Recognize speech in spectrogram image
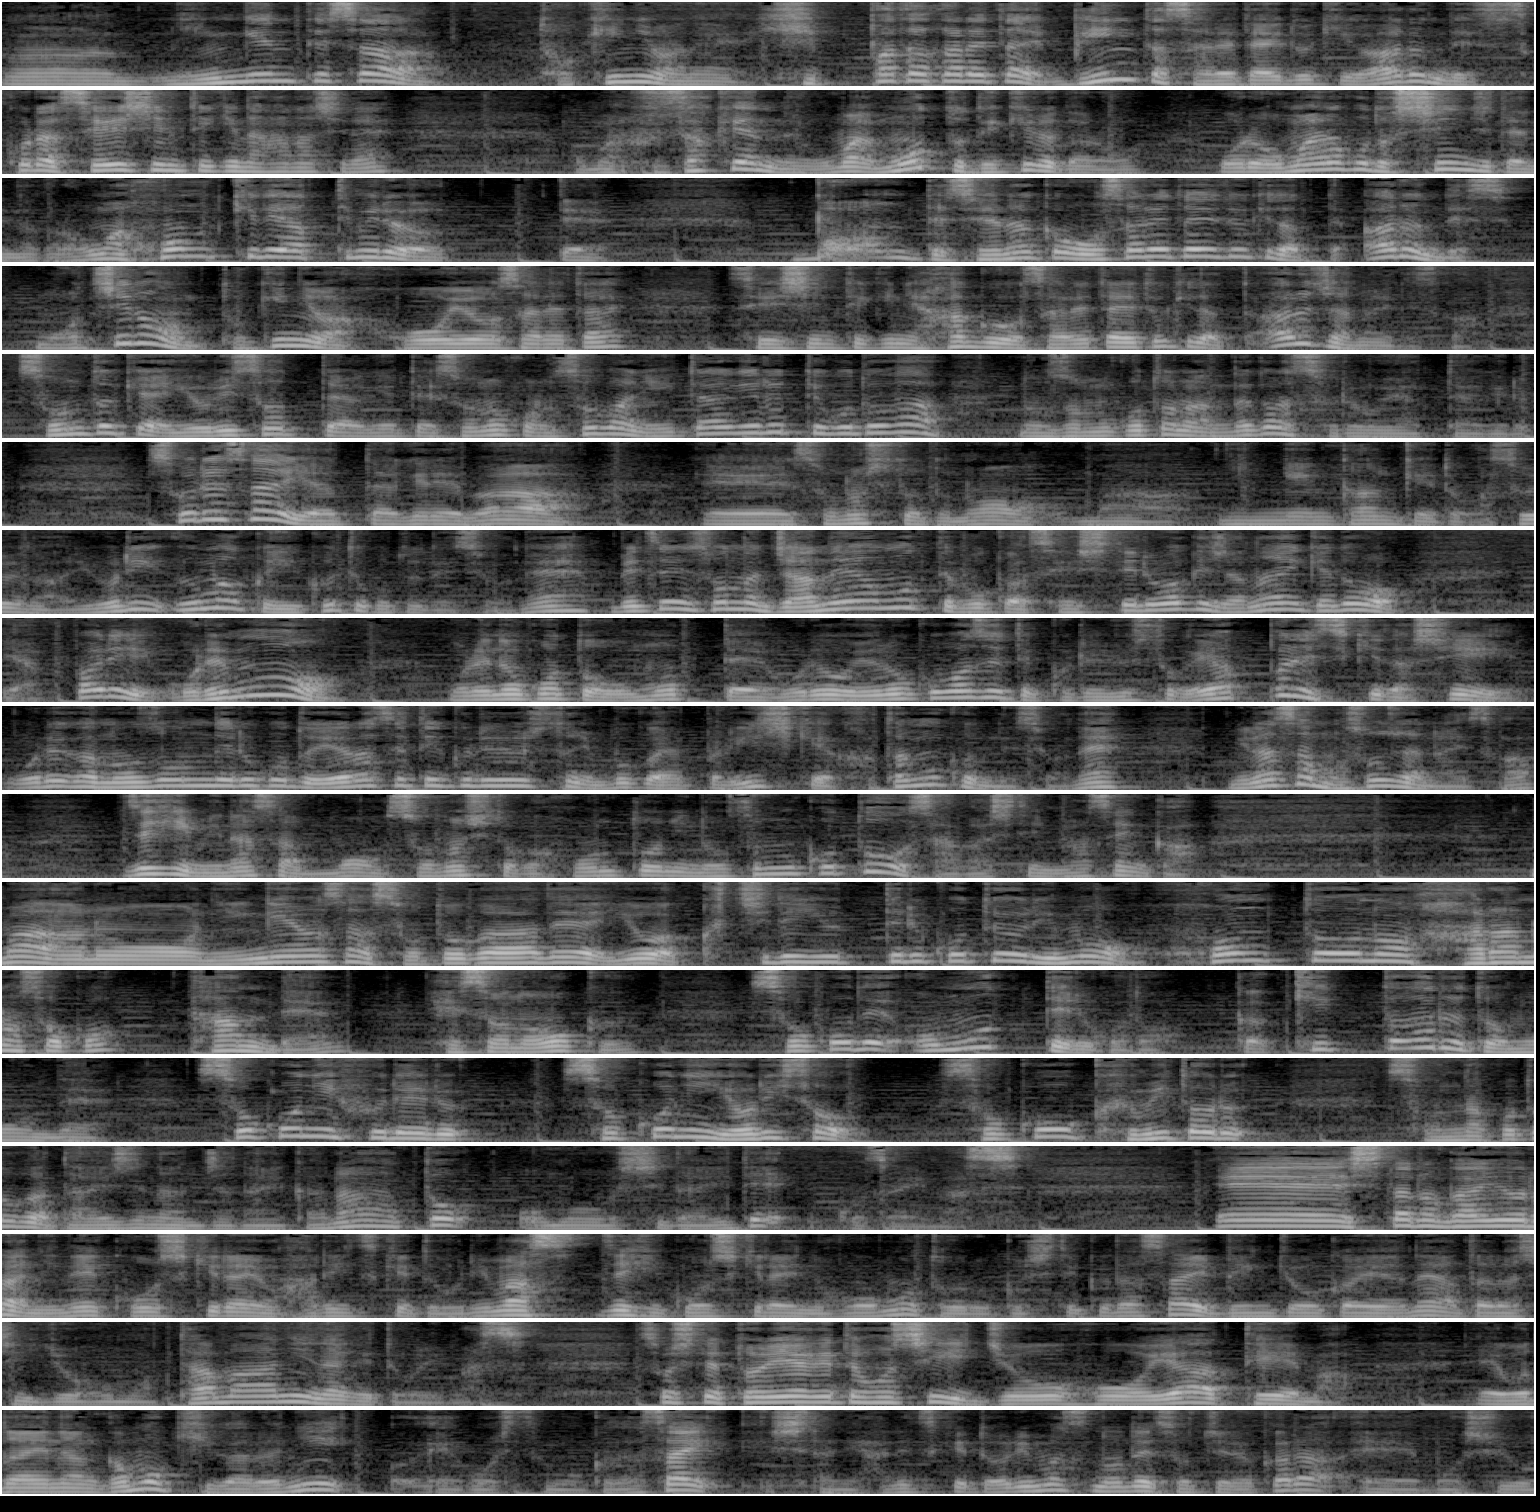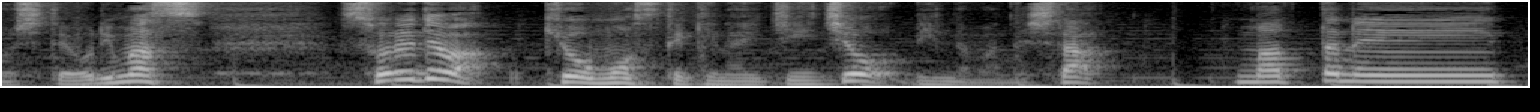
うん人間ってさ時にはね、引っ叩かれたい、ビンタされたい時があるんです。これは精神的な話ね。お前ふざけんなよ。お前もっとできるだろ。俺お前のこと信じてんだから、お前本気でやってみろよって、ボンって背中を押されたい時だってあるんです。もちろん時には抱擁されたい、精神的にハグをされたい時だってあるじゃないですか。その時は寄り添ってあげて、その子のそばにいてあげるってことが望むことなんだからそれをやってあげる。それさえやってあげれば、えー、その人との、まあ、人間関係とかそういうのはよりうまくいくってことですよね。別にそんな邪念を持って僕は接してるわけじゃないけどやっぱり俺も俺のことを思って俺を喜ばせてくれる人がやっぱり好きだし俺が望んでることをやらせてくれる人に僕はやっぱり意識が傾くんですよね。皆さんもそうじゃないですか。ぜひ皆さんもその人が本当に望むことを探してみませんか。まああの人間はさ外側で要は口で言ってることよりも本当の腹の底丹田へその奥そこで思ってることがきっとあると思うんでそこに触れるそこに寄り添うそこを汲み取るそんなことが大事なんじゃないかなと思う次第でございます。えー、下の概要欄にね、公式 LINE を貼り付けております。ぜひ公式 LINE の方も登録してください。勉強会やね、新しい情報もたまに投げております。そして取り上げてほしい情報やテーマ、お題なんかも気軽にご質問ください。下に貼り付けておりますので、そちらから募集をしております。それでは、今日も素敵な一日をリンダマンでした。まったね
